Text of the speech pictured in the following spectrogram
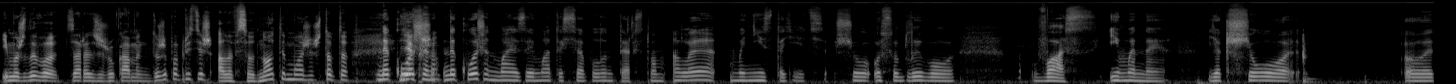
І, можливо, зараз ж руками не дуже попростіш, але все одно ти можеш. Тобто, не кожен, якщо... не кожен має займатися волонтерством, але мені здається, що особливо вас і мене, якщо е,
